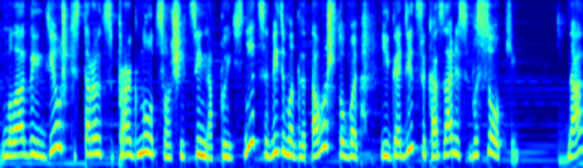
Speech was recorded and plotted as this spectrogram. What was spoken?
молодые девушки стараются прогнуться очень сильно в пояснице, видимо, для того, чтобы ягодицы казались высокими. Да?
